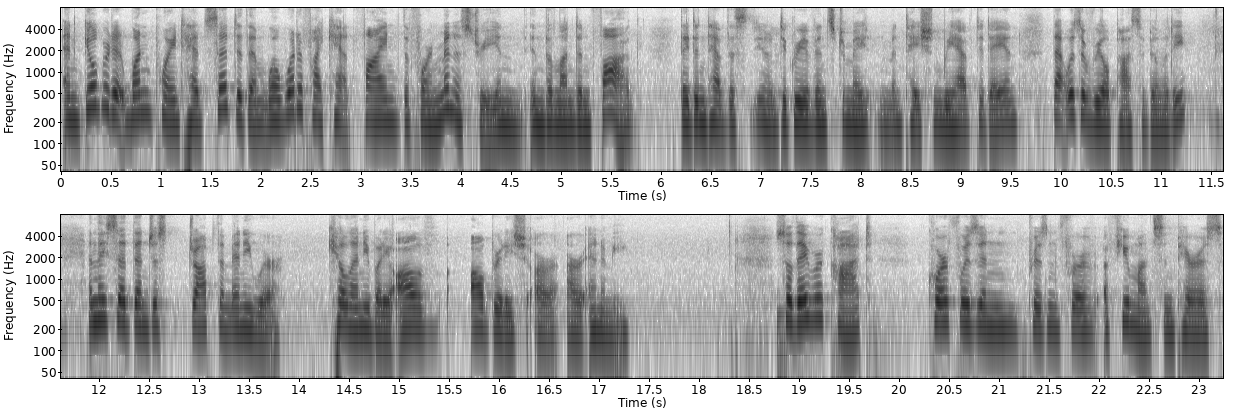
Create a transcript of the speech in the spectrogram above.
And Gilbert at one point had said to them, Well, what if I can't find the foreign ministry in, in the London fog? They didn't have this you know, degree of instrumentation we have today, and that was a real possibility. And they said, Then just drop them anywhere, kill anybody. All, of, all British are our enemy. So they were caught. Korff was in prison for a few months in Paris,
